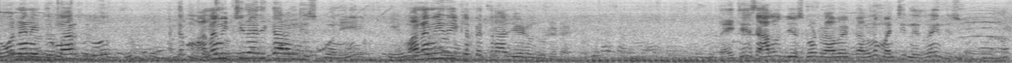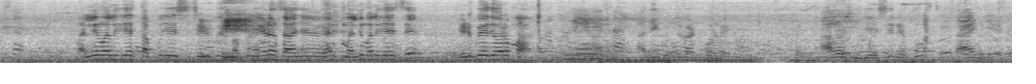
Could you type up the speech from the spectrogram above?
ఎవరినైనా దుర్మార్గులు అంటే మనం ఇచ్చిన అధికారం తీసుకొని మన మీద ఇట్లా పెత్తనాలు చేయడం చూడండి. దయచేసి ఆలోచన చేసుకోండి రాబోయే కాలంలో మంచి నిర్ణయం తీసుకోండి. మళ్ళీ మళ్ళీ చేసి తప్పు చేసి చెడిపోయి తప్పు చేయడం సహజమే కానీ మళ్ళీ మళ్ళీ చేస్తే చెడిపోయేది ఎవరమ్మా లేదే సార్ అది గుర్తుపెట్టుకోండి ఆలోచన చేసి రేపు సాయం చేయండి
